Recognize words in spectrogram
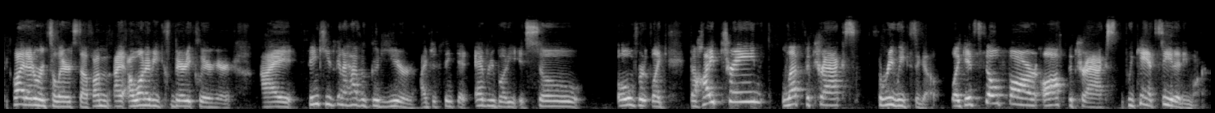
the Clyde Edwards Helaire stuff, I'm I, I want to be very clear here. I think he's gonna have a good year. I just think that everybody is so over like the hype train left the tracks three weeks ago. Like it's so far off the tracks, we can't see it anymore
